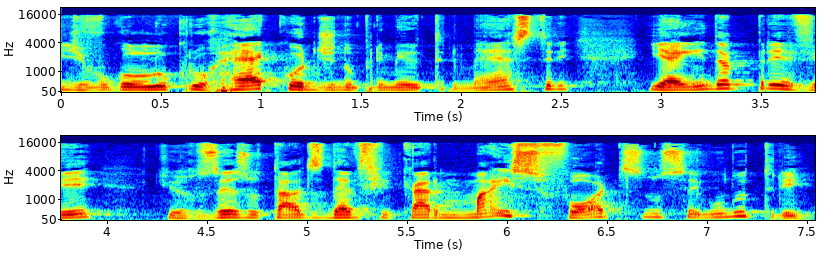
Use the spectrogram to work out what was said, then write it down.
que divulgou lucro recorde no primeiro trimestre e ainda prevê que os resultados devem ficar mais fortes no segundo tri.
